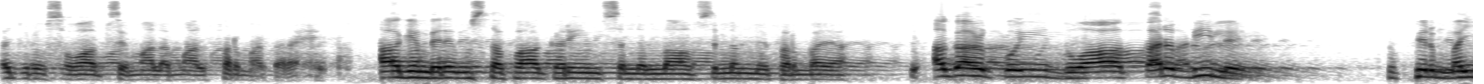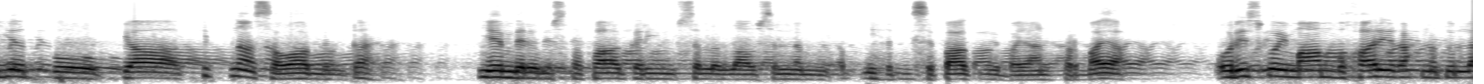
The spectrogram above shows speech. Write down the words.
اجر و ثواب سے مالا مال فرماتا رہے گا۔ آگے میرے مصطفیٰ کریم صلی اللہ علیہ وسلم نے فرمایا کہ اگر کوئی دعا کر بھی لے، تو پھر میت کو کیا کتنا ثواب ملتا ہے؟ یہ میرے مصطفیٰ کریم صلی اللہ علیہ وسلم نے اپنی حدیث پاک میں بیان فرمایا۔ اور اس کو امام بخاری رحمۃ اللہ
